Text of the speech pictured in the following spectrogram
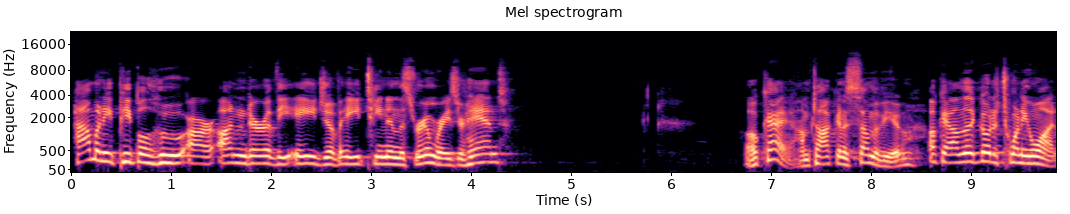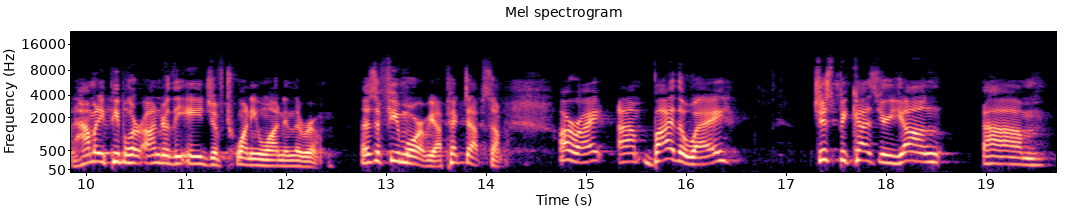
How many people who are under the age of 18 in this room, raise your hand. Okay, I'm talking to some of you. Okay, I'm going to go to 21. How many people are under the age of 21 in the room? There's a few more of you. I picked up some. All right. Um, by the way, just because you're young um,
